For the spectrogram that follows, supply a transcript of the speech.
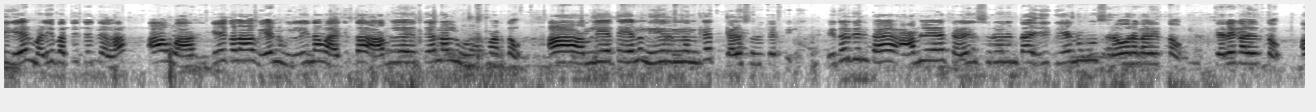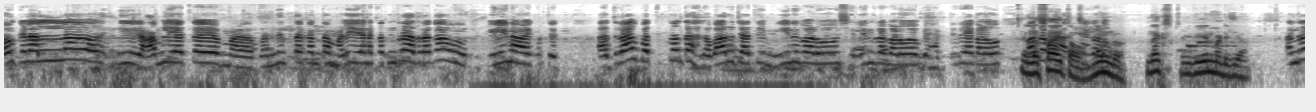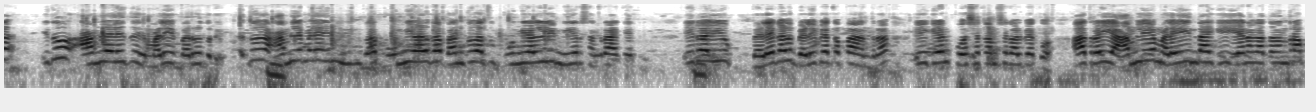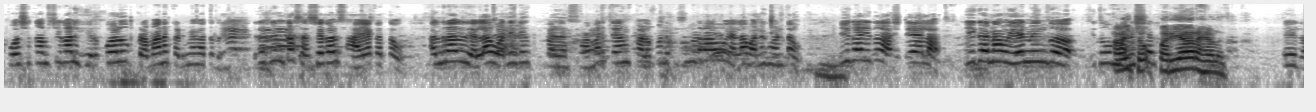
ಈಗ ಏನ್ ಮಳಿ ಬರ್ತಿರ್ತೈತಲ್ಲ ಆ ಹೊಗೆಗಳ ಏನು ವಿಲೀನವಾಗಿತ್ತ ಆಮ್ಲೀಯತೆಯನ್ನು ಅಲ್ಲಿ ಉಂಟು ಮಾಡ್ತಾವ. ಆ ಆಮ್ಲೀಯತೆ ಏನು ನೀರಿನೊಂದಿಗೆ ಕೆಳ ಸುರಿತೈತಿ. ಇದರಿಂದ ಆಮ್ಲೀಯ ತೆಳೆ ಸುರಿಯೋದ್ರಿಂದ ಈಗ ಏನು ಸರೋವರಗಳಿರ್ತಾವ ಕೆರೆಗಳಿರ್ತಾವ ಅವುಗಳೆಲ್ಲ ಈ ಆಮ್ಲೀಯತೆ ಬಂದಿರ್ತಕ್ಕಂಥ ಮಳಿ ಏನಕ್ಕಂದ್ರೆ ಅದ್ರಾಗ ವಿಲೀನ ಆಗಿಬಿಡ್ತೈತಿ. ಅದ್ರಾಗ ಬರ್ತಕ್ಕಂಥ ಹಲವಾರು ಜಾತಿ ಮೀನುಗಳು ಶಿಲೀಂಧ್ರಗಳು ಬ್ಯಾಕ್ಟೀರಿಯಾಗಳು ನೆಕ್ಸ್ಟ್ ಏನು ಮಾಡಿದ್ಯಾ? ಅಂದ್ರ ಇದು ಆಮ್ಲಳಿದ ಮಳಿ ಬರುದ್ರಿ ಅದು ಆಮ್ಲೆ ಮಳೆ ಹಿಂಗ ಭೂಮಿಯೊಳಗ ಬಂದು ಅದು ಭೂಮಿಯಲ್ಲಿ ನೀರ್ ಸಂಗ್ರಹ ಆಕೈತ್ರಿ. ಈಗ ಈ ಬೆಳೆಗಳು ಬೆಳಿಬೇಕಪ್ಪ ಅಂದ್ರ ಈಗ ಏನ್ ಪೋಷಕಾಂಶಗಳು ಬೇಕು. ಆದ್ರ ಈ ಆಮ್ಲೀಯ ಮಳೆಯಿಂದಾಗಿ ಏನಾಗತ್ತದ ಅಂದ್ರ ಪೋಷಕಾಂಶಗಳು ಹಿಡ್ಕೊಳ್ಳೋ ಪ್ರಮಾಣ ಕಡಿಮೆ ಆಗತ್ತದ. ಇದರಿಂದ ಸಸ್ಯಗಳು ಸಹಾಯಕತ್ತವು ಅಂದ್ರ ಅದು ಎಲ್ಲ ಒಣಗಿ ಸಾಮರ್ಥ್ಯ ಕಳ್ಕೊಂಡ್ರ ಅವು ಎಲ್ಲ ಒಣಗಿ ಹೊಂಟವು. ಈಗ ಇದು ಅಷ್ಟೇ ಅಲ್ಲ. ಈಗ ನಾವು ಏನ್ ಹಿಂಗ ಇದು ಮನುಷ್ಯ ಪರಿಹಾರ ಹೇಳು. ಈಗ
